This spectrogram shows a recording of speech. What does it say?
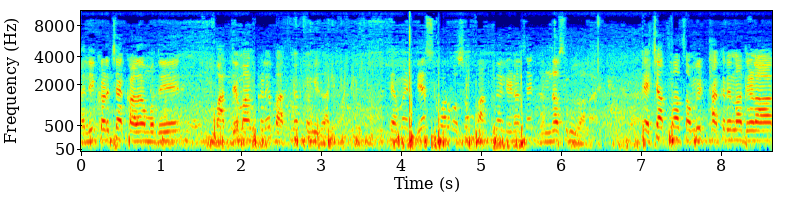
अलीकडच्या काळामध्ये माध्यमांकडे बातम्या कमी झाल्या. त्यामुळे डेस्कवर बसून बातम्या लिहिण्याचा एक धंदा सुरू झाला आहे. त्याच्यातलाच अमित ठाकरेंना देणार.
